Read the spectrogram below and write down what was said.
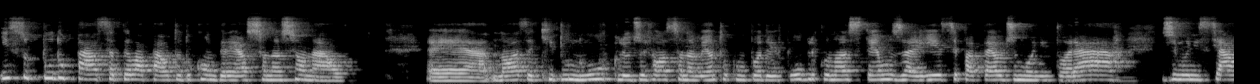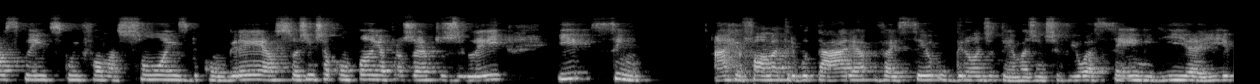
isso tudo passa pela pauta do Congresso Nacional. É, nós aqui do núcleo de relacionamento com o poder público, nós temos aí esse papel de monitorar, de municiar os clientes com informações do Congresso, a gente acompanha projetos de lei E sim, a reforma tributária vai ser o grande tema. A gente viu a CNI aí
